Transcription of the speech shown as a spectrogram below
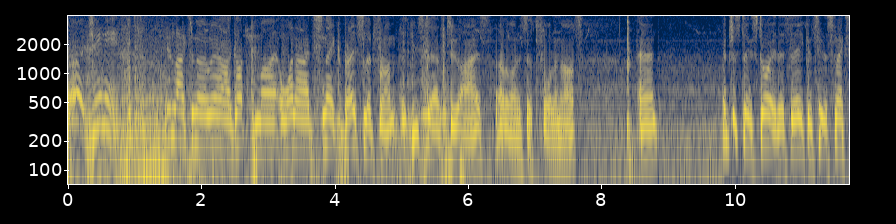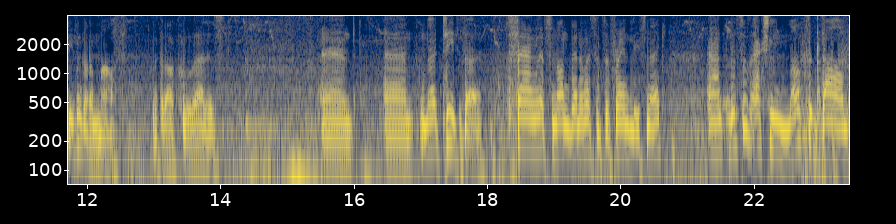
Oh, Jeannie, you'd like to know where I got my one-eyed snake bracelet from. It used to have two eyes. The other one's just fallen out. And interesting story. This there, you can see the snake's even got a mouth. Look at how cool that is. And um, no teeth though. Fangless, non-venomous. It's a friendly snake. And this was actually melted down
